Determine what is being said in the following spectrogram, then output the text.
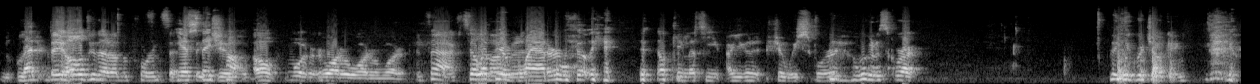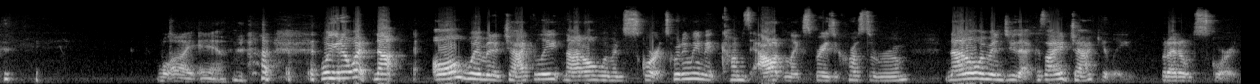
let They all do that on the porn sets. Yes, they do. chug Oh, water. water, water, water. In fact, Fill up your bladder. Fill, okay, let's see. Are you gonna? Should we squirt? We're gonna squirt. They think we're joking. Well, I am. well, you know what? Not all women ejaculate. Not all women squirt. Squirting means it comes out and like sprays across the room. Not all women do that because I ejaculate, but I don't squirt.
